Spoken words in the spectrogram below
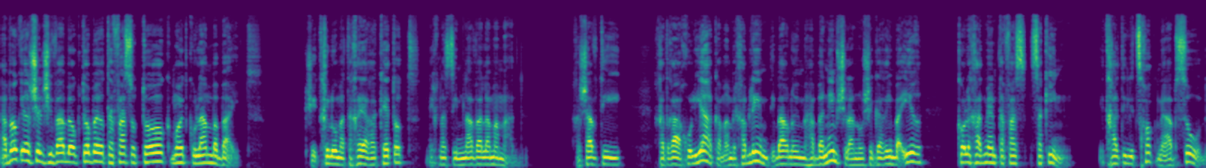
הבוקר של 7 באוקטובר תפס אותו כמו את כולם בבית. כשהתחילו מטחי הרקטות, נכנס עם נאוה לממ"ד. חשבתי, חדרה החוליה, כמה מחבלים, דיברנו עם הבנים שלנו שגרים בעיר, כל אחד מהם תפס סכין. התחלתי לצחוק מהאבסורד.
